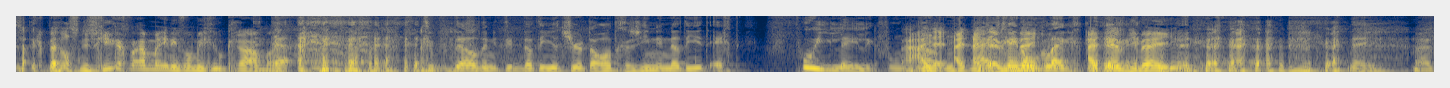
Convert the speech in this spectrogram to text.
ik ben wel eens nieuwsgierig naar de mening van Michiel Kramer. Ja. toen vertelde hij dat hij het shirt al had gezien en dat hij het echt foei lelijk vond. Ah, hij, hij, hij, heeft geen mee. ongelijk Hij deed ook niet mee. Nee.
